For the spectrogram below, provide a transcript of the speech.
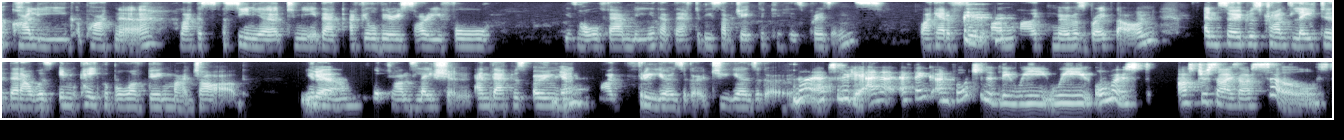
a colleague, a partner, like a, a senior to me that I feel very sorry for his whole family that they have to be subjected to his presence. Like I had a full on like nervous breakdown. And so it was translated that I was incapable of doing my job you know, yeah. the translation. And that was only yeah. like three years ago, two years ago. No, absolutely. And I think unfortunately we we almost ostracize ourselves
